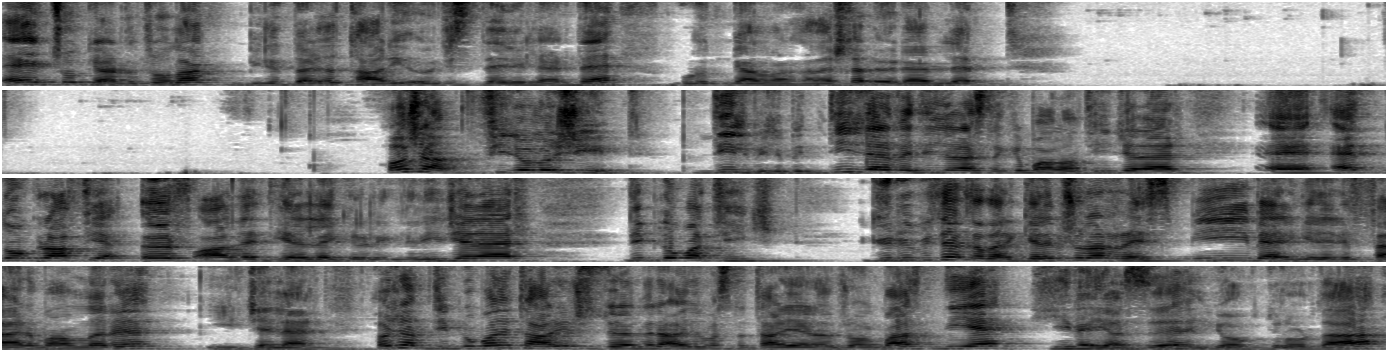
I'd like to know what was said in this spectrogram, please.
en çok yardımcı olan bilim dalı da tarih öncesi devirlerde. Unutmayalım arkadaşlar önemli. Hocam filoloji, dil bilimi, diller ve diller arasındaki bağlantıyı inceler. E, etnografya, örf, adet, gelenek, görenekleri inceler. Diplomatik, günümüze kadar gelmiş olan resmi belgeleri, fermanları inceler. Hocam diplomatik tarih öncesi dönemlere ayrılmasında tarihe yardımcı olmaz diye yine yazı yoktur orada.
